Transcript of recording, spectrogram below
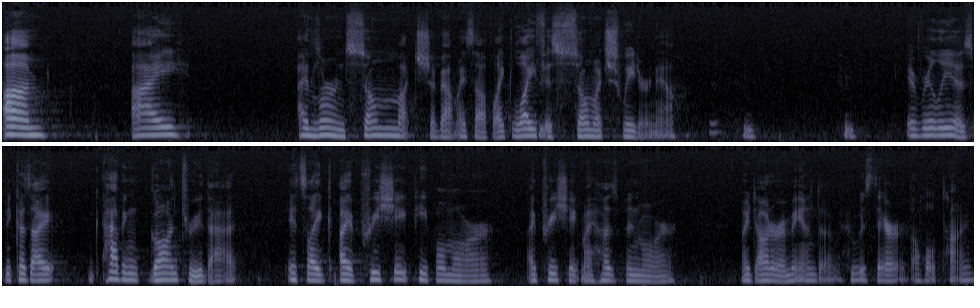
Um, I, I learned so much about myself. Like, life hmm. is so much sweeter now. Hmm. It really is because I, having gone through that, it's like I appreciate people more. I appreciate my husband more. My daughter Amanda, who was there the whole time,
